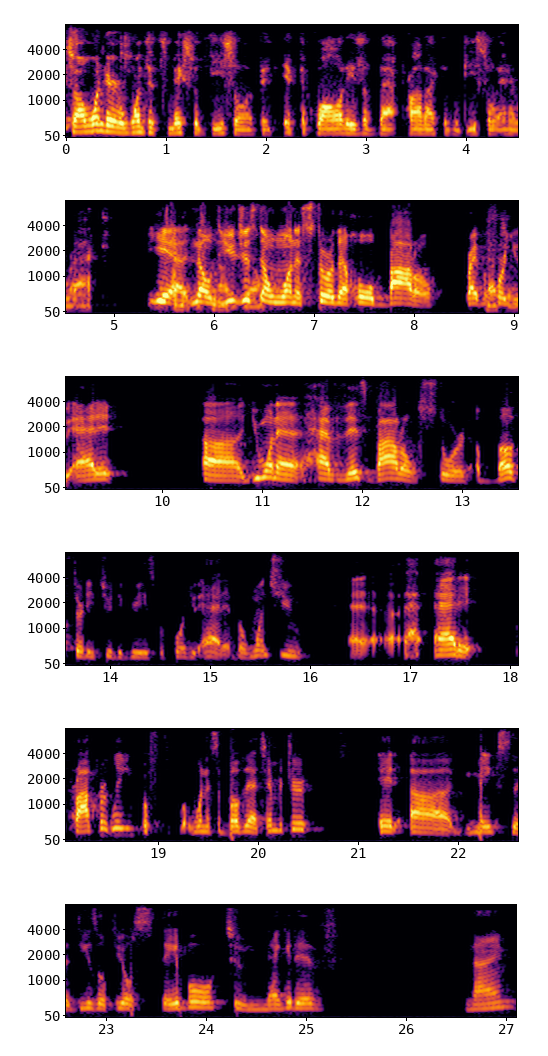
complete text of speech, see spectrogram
So I wonder once it's mixed with diesel, if it if the qualities of that product and the diesel interact. Yeah, no, you just gel. don't want to store the whole bottle right before Gotcha. you add it. Uh, you want to have this bottle stored above 32 degrees before you add it. But once you uh, add it properly, when it's above that temperature, it uh, makes the diesel fuel stable to negative nine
